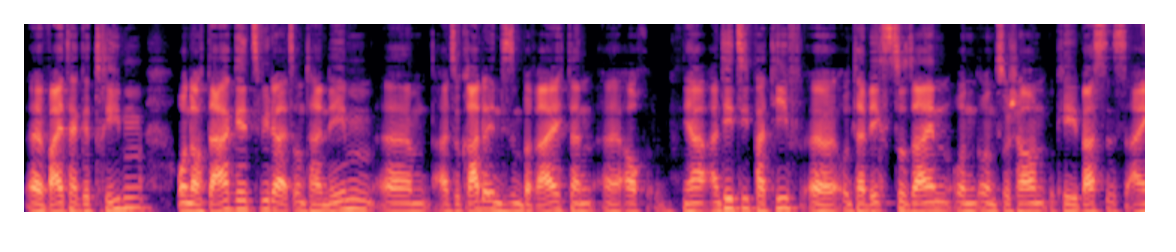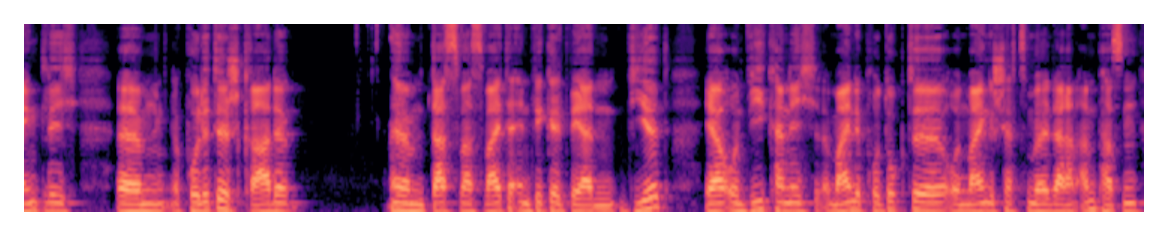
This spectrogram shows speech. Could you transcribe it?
äh, weiter getrieben. Und auch da gilt es wieder als Unternehmen, ähm, also gerade in diesem Bereich dann äh, auch ja, antizipativ äh, unterwegs zu sein und, und zu schauen, okay, was ist eigentlich ähm, politisch gerade das, was weiterentwickelt werden wird. Ja, und wie kann ich meine Produkte und mein Geschäftsmodell daran anpassen?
